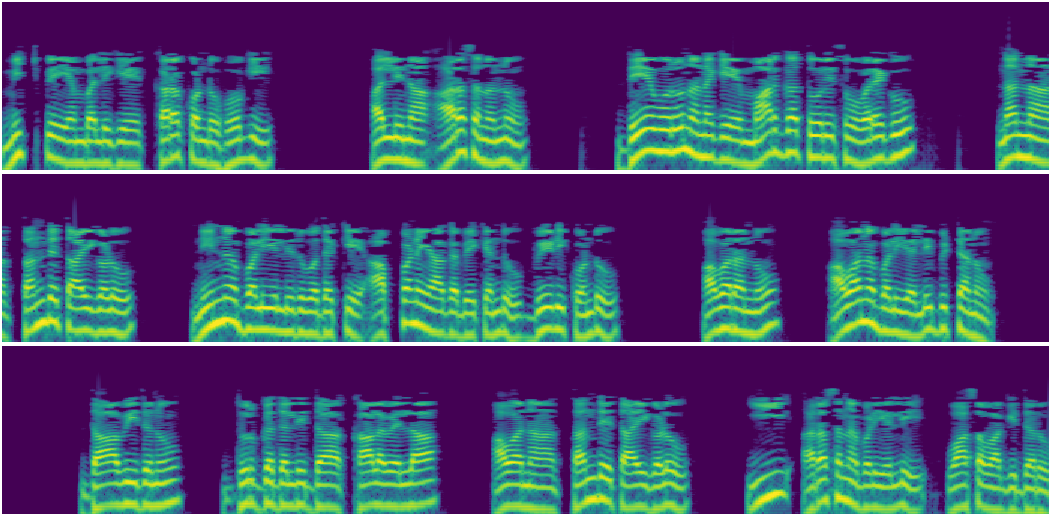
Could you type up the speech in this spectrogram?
ಮಿಚ್ಪೆ ಎಂಬಲ್ಲಿಗೆ ಕರಕೊಂಡು ಹೋಗಿ ಅಲ್ಲಿನ ಅರಸನನ್ನು, ದೇವರು ನನಗೆ ಮಾರ್ಗ ತೋರಿಸುವವರೆಗೂ ನನ್ನ ತಂದೆ ತಾಯಿಗಳು ನಿನ್ನ ಬಳಿಯಲ್ಲಿರುವುದಕ್ಕೆ ಅಪ್ಪಣೆಯಾಗಬೇಕೆಂದು ಬೇಡಿಕೊಂಡು ಅವರನ್ನು ಅವನ ಬಳಿಯಲ್ಲಿ ಬಿಟ್ಟನು. ದಾವಿದನು ದುರ್ಗದಲ್ಲಿದ್ದ ಕಾಲವೆಲ್ಲ ಅವನ ತಂದೆ ತಾಯಿಗಳು ಈ ಅರಸನ ಬಳಿಯಲ್ಲಿ ವಾಸವಾಗಿದ್ದರು.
